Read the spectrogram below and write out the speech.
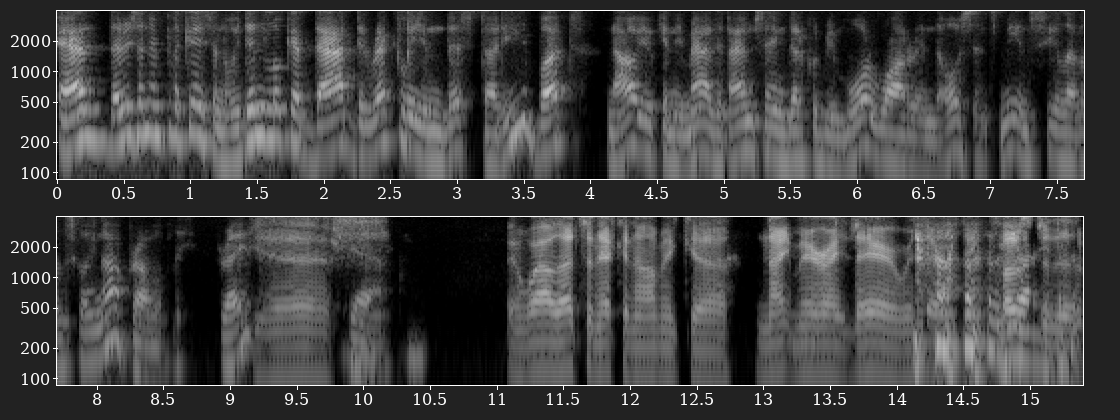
And there is an implication. We didn't look at that directly in this study, but now you can imagine. I'm saying there could be more water in the oceans, means sea levels going up probably, right? Yes. Yeah. And wow, that's an economic uh, nightmare right there with everything close right. to the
